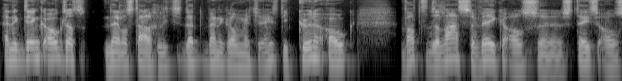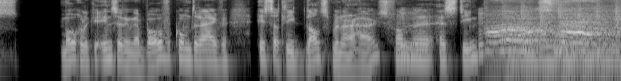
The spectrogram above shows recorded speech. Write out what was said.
en ik denk ook dat Nederlandstalige liedjes, dat ben ik wel met je eens, die kunnen ook, wat de laatste weken als, eh, steeds als mogelijke inzending naar boven komt drijven, is dat lied Dans me naar huis van Mhm. eh, S10.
